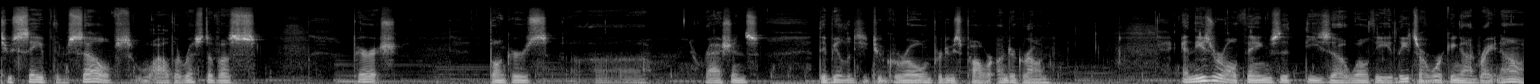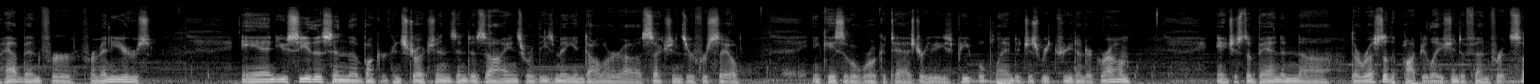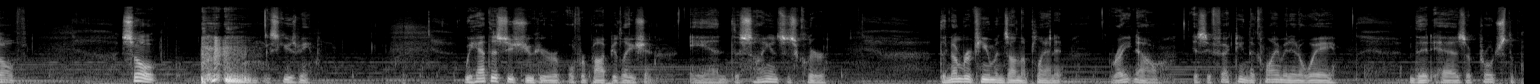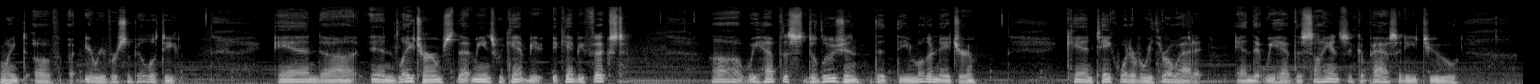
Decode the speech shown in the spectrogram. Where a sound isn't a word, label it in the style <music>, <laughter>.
to save themselves while the rest of us perish. Bunkers, uh, rations, the ability to grow and produce power underground and these are all things that these uh, wealthy elites are working on right now, have been for, for many years. And you see this in the bunker constructions and designs where these million dollar uh, sections are for sale. In case of a world catastrophe, these people plan to just retreat underground and just abandon uh, the rest of the population to fend for itself. So, <clears throat> excuse me, we have this issue here of overpopulation, and the science is clear. The number of humans on the planet right now is affecting the climate in a way that has approached the point of irreversibility. And uh, in lay terms, that means we can't be it can't be fixed. Uh, we have this delusion that the Mother Nature can take whatever we throw at it, and that we have the science and capacity to,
